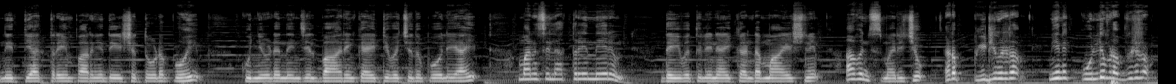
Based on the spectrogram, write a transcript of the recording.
നിത്യ അത്രയും പറഞ്ഞ് ദേഷ്യത്തോടെ പോയി. കുഞ്ഞിയുടെ നെഞ്ചിൽ ഭാരം കയറ്റി വെച്ചതുപോലെയായി മനസ്സിൽ അത്രയും നേരം ദൈവത്തുലിനായി കണ്ട മഹേഷിനെ അവൻ സ്മരിച്ചു. എടാ പിടിവിടണം നീ എന്നെ കൊല്ലുവിട വിടണം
